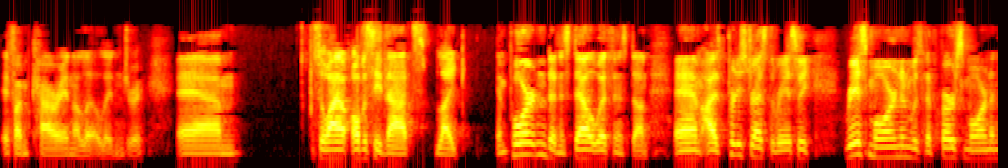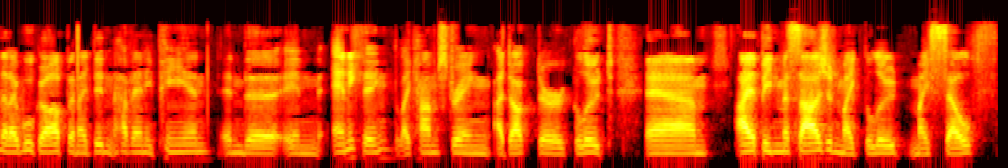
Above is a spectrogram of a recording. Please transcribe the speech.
if I'm carrying a little injury. Um, so I, obviously that's like important and it's dealt with and it's done. Um, I was pretty stressed the race week. Race morning was the first morning that I woke up and I didn't have any pain in the in anything like hamstring, adductor, glute. Um, I had been massaging my glute myself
